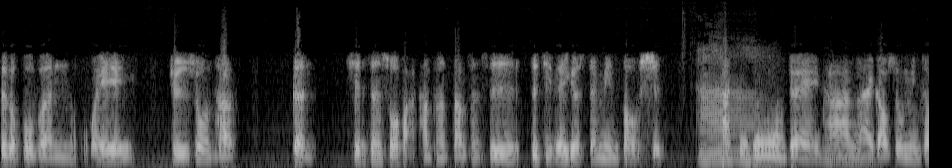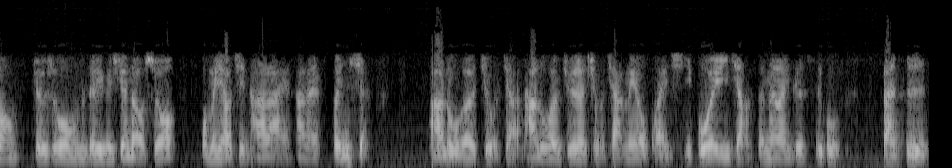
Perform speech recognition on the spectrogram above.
这个部分为，就是说他更现身说法，他们当成是自己的一个生命斗士啊。他现身对他来告诉民众，就是说我们的一个宣导时候，我们邀请他来，他来分享他如何酒驾，他如何觉得酒驾没有关系，不会影响什么样的一个事故，但是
